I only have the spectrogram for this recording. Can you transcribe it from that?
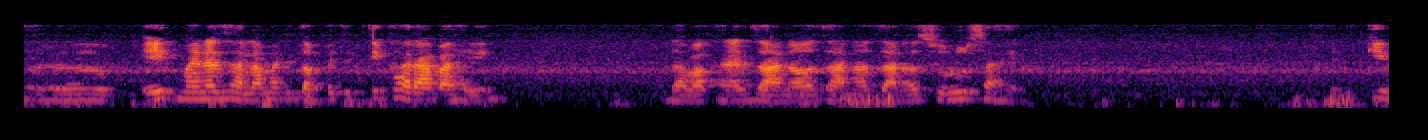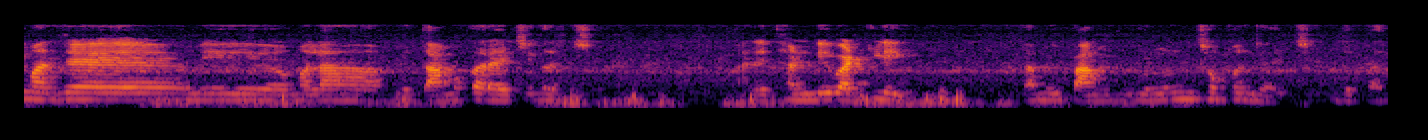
तर एक महिना झाला माझी तब्येत इतकी खराब आहे. दवाखान्यात जाणं जाणं जाणं सुरूच आहे. इतकी म्हणजे मी मला मी कामं करायची घरची. आणि थंडी वाटली का मी पांघरून झोपून जायची दुपारी.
